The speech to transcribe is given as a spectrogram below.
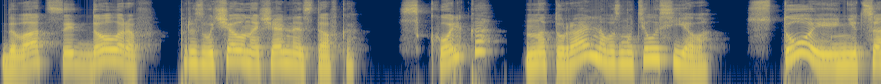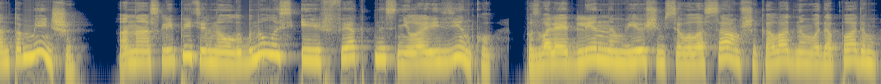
«Двадцать долларов!» – прозвучала начальная ставка. «Сколько?» Натурально возмутилась Ева. «Стой, и ни центом меньше!» Она ослепительно улыбнулась и эффектно сняла резинку, позволяя длинным вьющимся волосам шоколадным водопадом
